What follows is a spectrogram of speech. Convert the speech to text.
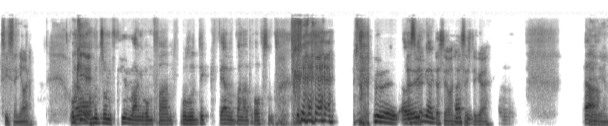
Sie, Senor. Ja, Okay. auch mit so einem Firmenwagen rumfahren, wo so dick Werbebanner drauf sind. Das wäre wär auch lustig, Digga. ja, Ja.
